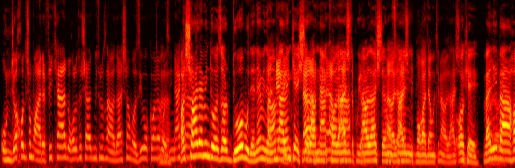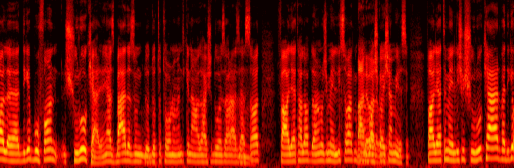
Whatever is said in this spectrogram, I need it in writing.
اونجا خودشو معرفی کرد به قول تو شاید می‌تونه 98 هم بازی بکنه آره. بازی نکرد. حالا شاید این 2002 بوده نمی‌دونم من برای اینکه اشتباه نکنم. 98 مطمئنی. مقدماتی 98 اوکی. ولی آره. به هر حال دیگه بوفون شروع کرد. یعنی از بعد از اون دو, تا تورنمنتی که 98 2000 از دست داد فعالیت حالا دارن راجع ملی صحبت می‌کنیم بله باشگاهیش هم می‌رسیم. فعالیت ملیشو شروع کرد و دیگه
